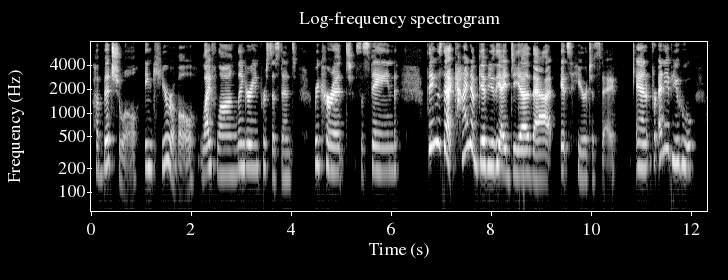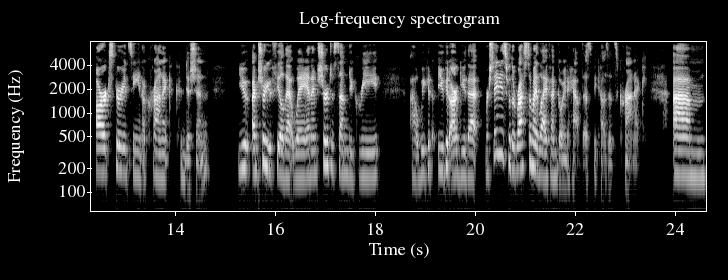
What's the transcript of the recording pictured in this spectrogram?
habitual, incurable, lifelong, lingering, persistent, recurrent, sustained. Things that kind of give you the idea that it's here to stay. And for any of you who are experiencing a chronic condition, you I'm sure you feel that way and I'm sure to some degree uh, we could you could argue that Mercedes for the rest of my life I'm going to have this because it's chronic. Um,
